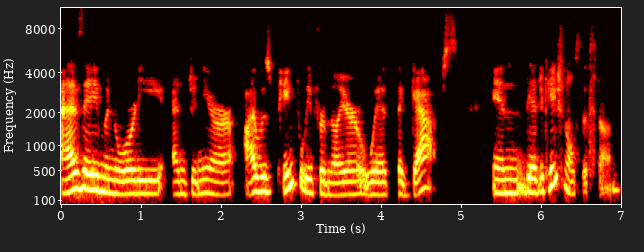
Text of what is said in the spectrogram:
As a minority engineer, I was painfully familiar with the gaps in the educational system.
